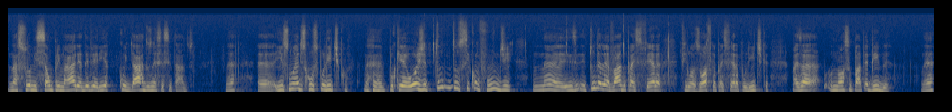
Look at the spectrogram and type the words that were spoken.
na sua missão primária, deveria cuidar dos necessitados. Né? É, e isso não é discurso político, né? porque hoje tudo se confunde, né? tudo é levado para a esfera filosófica, para a esfera política, mas a, o nosso papo é Bíblia. Né?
